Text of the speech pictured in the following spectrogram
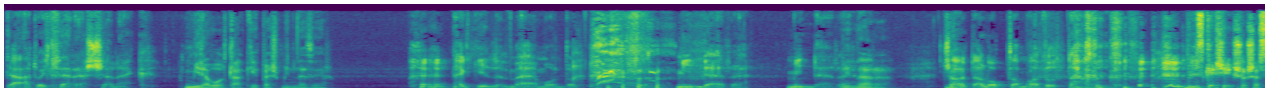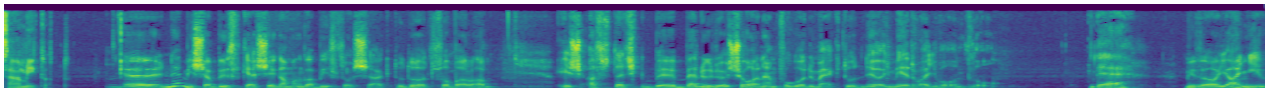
Tehát, hogy szeressenek. Mire voltál képes mindezért? Megkérdezem, elmondok. Mindenre. Mindenre. Mindenre? Csaltál, loptam, hazudtam. Büszkeség sose számított? Nem is a büszkeség, a magabiztosság, tudod? Szóval a, és azt belülről soha nem fogod megtudni, hogy miért vagy vonzó. De mivel hogy annyi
